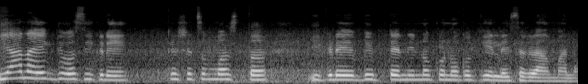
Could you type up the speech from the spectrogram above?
या ना एक दिवस इकडे. कशाचं मस्त इकडे बिबट्यांनी नको नको केलंय सगळं आम्हाला.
